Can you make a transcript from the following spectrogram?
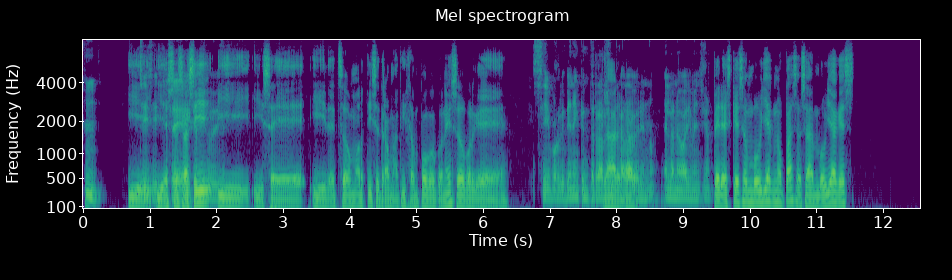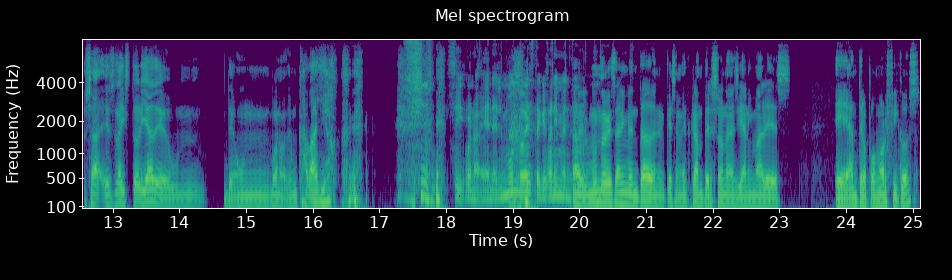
Hmm. y, Sí, sí, y eso es así y, y se y de hecho Morty se traumatiza un poco con eso porque Sí, porque tienen que enterrar Claro, sus claro. cadáveres, ¿no? En la nueva dimensión. pero es que eso en BoJack no pasa o sea en BoJack es o sea es la historia de un de un bueno de un caballo Sí, bueno, en el mundo este que se han en inventado. el mundo que se han inventado en el que se mezclan personas y animales eh, antropomórficos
